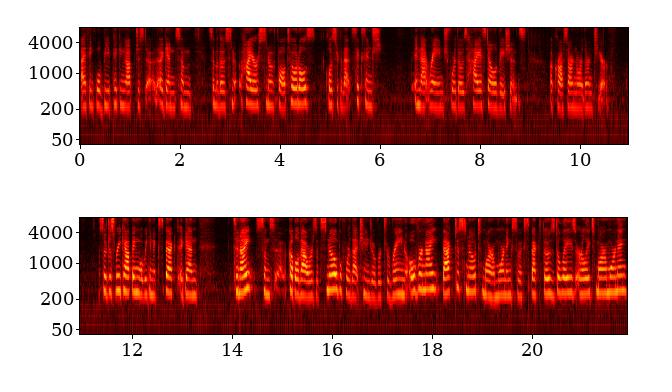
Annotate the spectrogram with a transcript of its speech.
I think we'll be picking up just, uh, again, some, some of those higher snowfall totals, closer to that six inch in that range for those highest elevations across our northern tier. So just recapping what we can expect, again, tonight, some a couple of hours of snow before that change over to rain overnight, back to snow tomorrow morning, so expect those delays early tomorrow morning.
